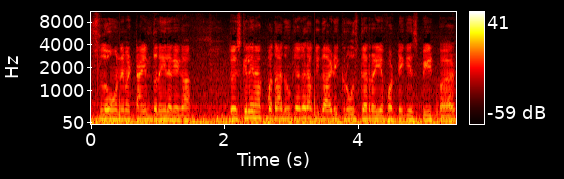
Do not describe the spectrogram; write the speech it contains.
स्लो होने में टाइम तो नहीं लगेगा? तो इसके लिए मैं आपको बता दूँ कि अगर आपकी गाड़ी क्रूज कर रही है 40 की स्पीड पर,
